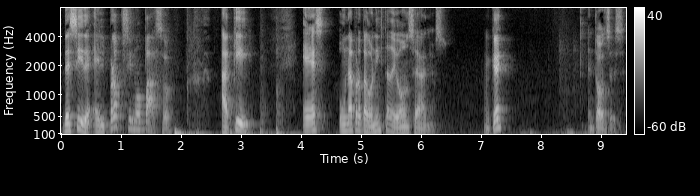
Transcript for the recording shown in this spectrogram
decide el próximo paso aquí es una protagonista de 11 años. ¿Ok? Entonces,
